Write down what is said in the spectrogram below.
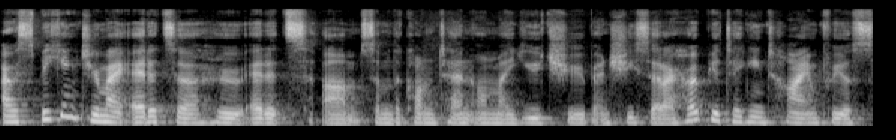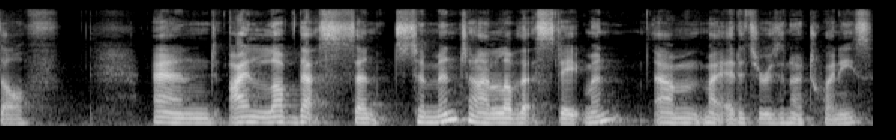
I was speaking to my editor who edits um, some of the content on my YouTube, and she said, I hope you're taking time for yourself. And I love that sentiment and I love that statement. Um, my editor is in her 20s.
